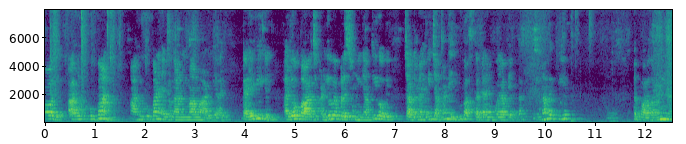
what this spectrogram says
ਆਲੇ ਆਹੀ ਖੂਬਾਂ ਆਹੀ ਖੂਬਾਂ ਹੈ ਬਗਾਨੀ ਮਾਂ ਮਾੜੀ ਆ ਕਹਿ ਵੀ ਗਈ ਅੱਜ ਉਹ ਬਾਹਰ ਚ ਖੜੀ ਹੋਵੇ ਬੜੇ ਸੁਣੀ ਜਾਂਦੀ ਹੋਵੇ। ਚੱਲ ਮੈਂ ਵੀ ਜਾਣਾ ਮੇਰੀ ਵੀ ਬਸ ਦਾ ਟਾਈਮ ਹੋਇਆ ਪਿਆ। ਇਹਨਾਂ ਦਾ ਕੀ ਹੈ ਟਪਾ ਦਾ ਨਹੀਂ ਆ।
